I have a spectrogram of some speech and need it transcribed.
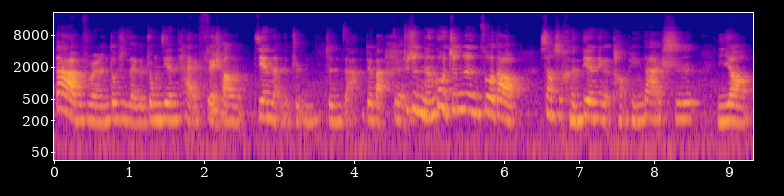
大部分人都是在一个中间态，非常艰难的挣挣扎，对吧？对就是能够真正做到像是横店那个躺平大师一样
